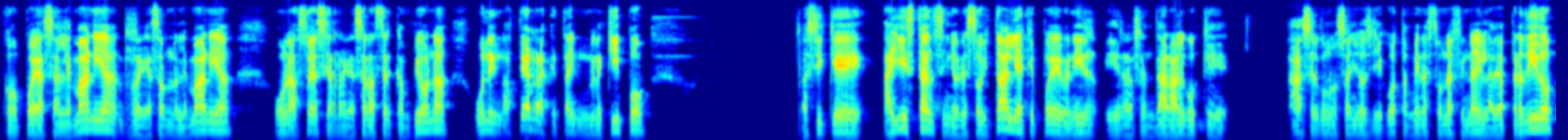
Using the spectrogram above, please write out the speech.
como puede ser Alemania, regresar a una Alemania, una Suecia regresar a ser campeona, una Inglaterra que está en un equipo, Así que allí están, señores. O Italia que puede venir y refrendar algo que hace algunos años llegó también hasta una final y la había perdido.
